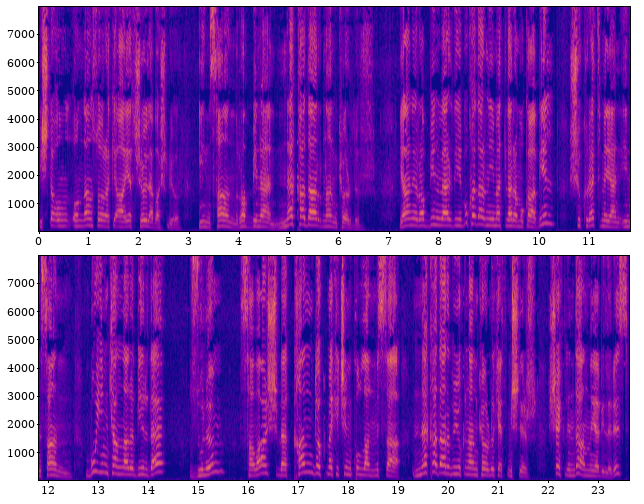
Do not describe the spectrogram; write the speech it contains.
İşte ondan sonraki ayet şöyle başlıyor. İnsan Rabbine ne kadar nankördür. Yani Rabbin verdiği bu kadar nimetlere mukabil şükretmeyen insan bu imkanları bir de zulüm, savaş ve kan dökmek için kullanmışsa ne kadar büyük nankörlük etmiştir şeklinde anlayabiliriz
